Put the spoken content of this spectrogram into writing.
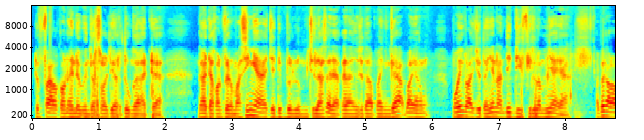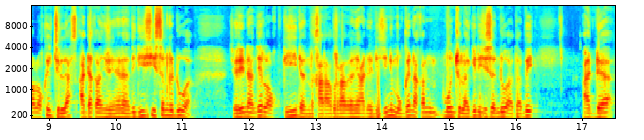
The Falcon and the Winter Soldier tuh nggak ada nggak ada konfirmasinya jadi belum jelas ada kelanjutan apa enggak apa yang mungkin kelanjutannya nanti di filmnya ya tapi kalau Loki jelas ada kelanjutannya nanti di season kedua jadi nanti Loki dan karakter-karakter yang ada di sini mungkin akan muncul lagi di season 2 tapi ada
